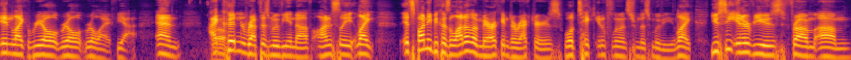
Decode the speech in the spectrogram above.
In like real real real life. Yeah, and I Oh. couldn't rep this movie enough. Honestly, like it's funny because a lot of American directors will take influence from this movie. Like you see interviews from um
